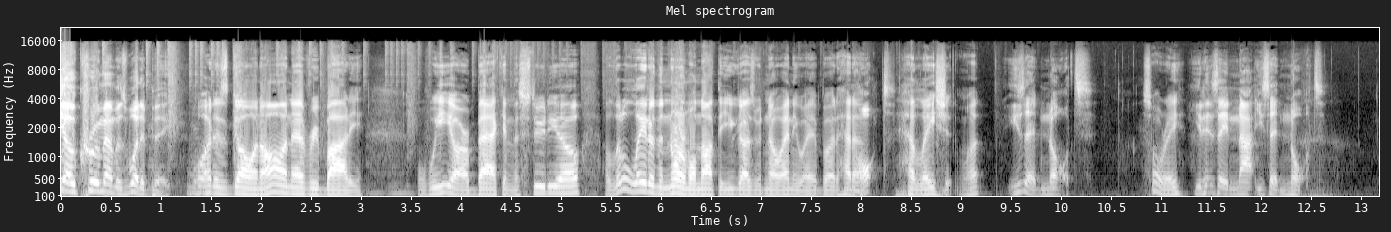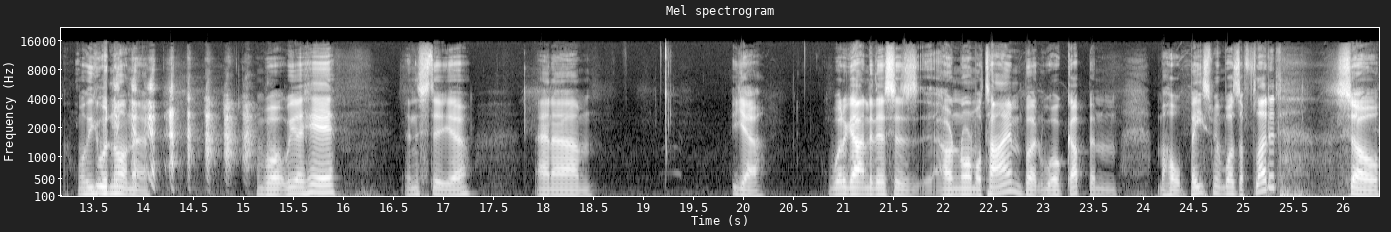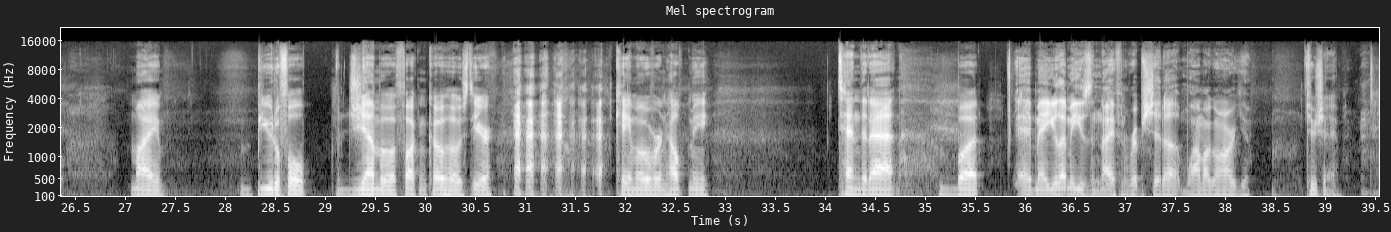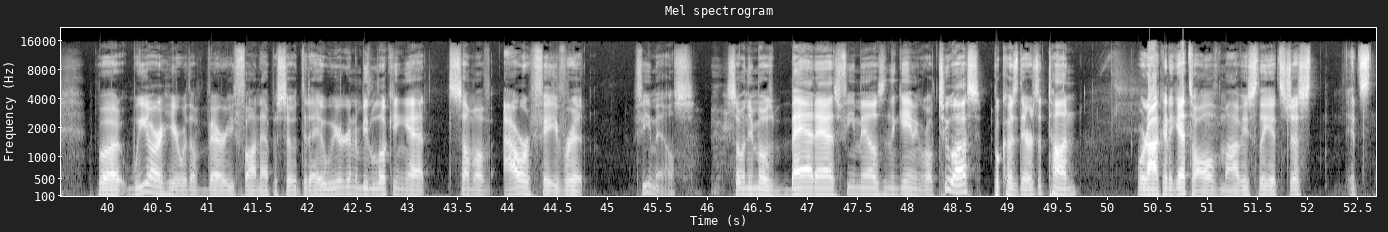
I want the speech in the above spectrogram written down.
Yo, crew members, what it be? What is going on, everybody? We are back in the studio a little later than normal. Not that you guys would know anyway, but had a Not? hellacious. What? You said not. Sorry. You didn't say not. You said not. Well, you would not know. but we are here in the studio, and um, yeah, would have gotten to this as our normal time, but woke up and my whole basement was a flooded. So, my beautiful gem of a fucking co-host here came over and helped me tend to that. But Hey, man, you let me use the knife and rip shit up. Why am I going to argue? Touche. But we are here with a very fun episode today. We are going to be looking at some of our favorite females, some of the most badass females in the gaming world. To us, because there's a ton. We're not going to get to all of them. Obviously, it's just it's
